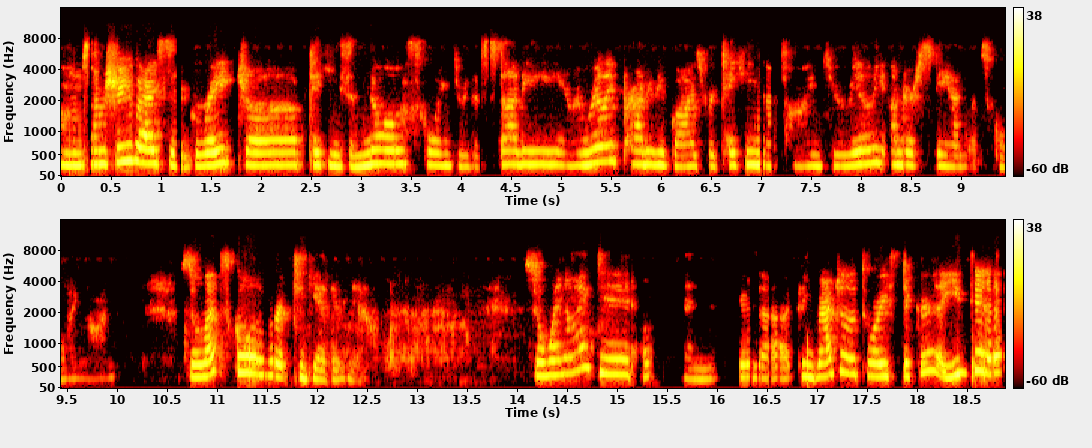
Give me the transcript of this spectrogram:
Um, so I'm sure you guys did a great job taking some notes, going through the study, and I'm really proud of you guys for taking the time to really understand what's going on. So let's go over it together now. So when I did, oh, and here's a congratulatory sticker that you did it.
